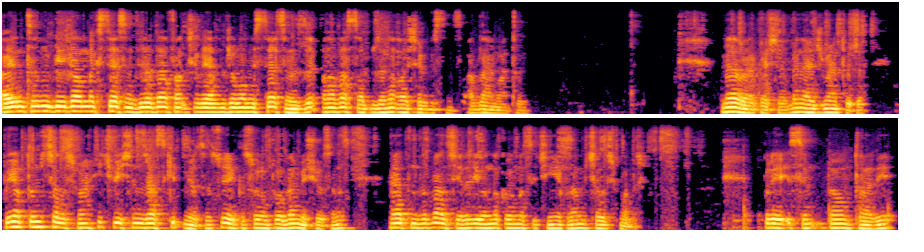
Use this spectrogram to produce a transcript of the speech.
Ayrıntılı bir bilgi almak isterseniz ya da daha farklı şeyler yardımcı olmamı isterseniz de bana WhatsApp üzerinden ulaşabilirsiniz. Allah'a emanet olun. Merhaba arkadaşlar, ben Ercüment Hoca. Bu yaptığımız çalışma hiçbir işiniz rast gitmiyorsa, sürekli sorun problem yaşıyorsanız hayatınızda bazı şeyleri yoluna koyması için yapılan bir çalışmadır. Buraya isim, doğum tarihi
